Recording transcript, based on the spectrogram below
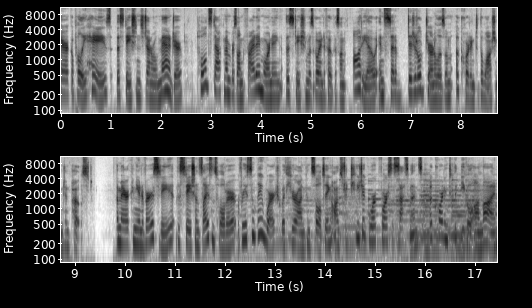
Erica Pulley Hayes, the station's general manager, told staff members on Friday morning the station was going to focus on audio instead of digital journalism, according to the Washington Post. American University, the station's license holder, recently worked with Huron Consulting on strategic workforce assessments, according to the Eagle Online,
